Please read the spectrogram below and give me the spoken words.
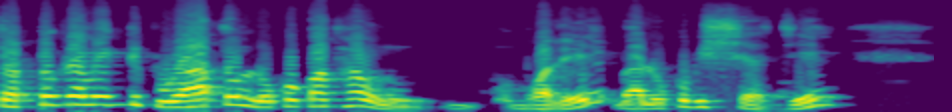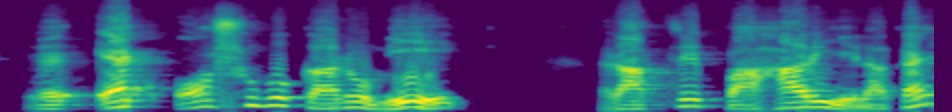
চট্টগ্রামে একটি পুরাতন লোককথা বলে বা লোকবিশ্বাস যে এক অশুভ কালো মেঘ রাত্রে পাহাড়ি এলাকায়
